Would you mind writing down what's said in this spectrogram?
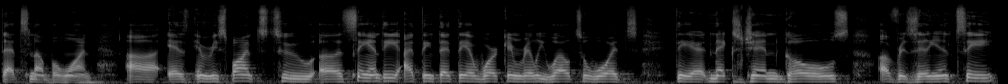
That's number one. Uh, as in response to uh, Sandy, I think that they're working really well towards their next gen goals of resiliency.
